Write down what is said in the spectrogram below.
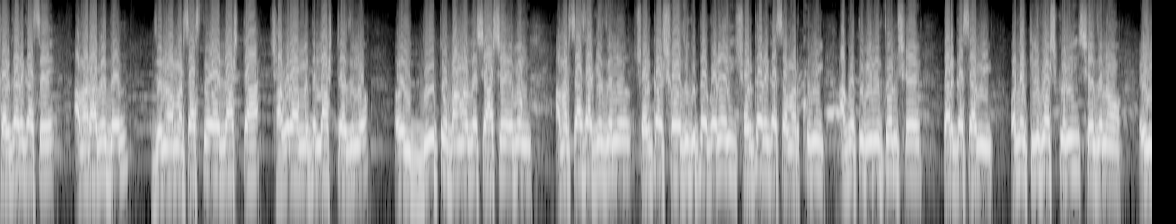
সরকারের কাছে আমার আবেদন যেন আমার স্বাস্থ্য লাশটা, সাগর আহমেদের লাশটা যেন ওই দ্রুত বাংলাদেশে আসে এবং আমার চাচাকে যেন সরকার সহযোগিতা করে, এই সরকারের কাছে আমার খুবই আগত বিনোদন। সে তার কাছে আমি অনেক রিকোয়েস্ট করি, সে যেন এই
